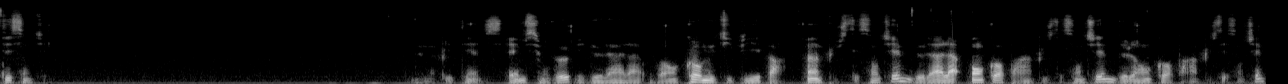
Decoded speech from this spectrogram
t centièmes. On va appeler t indice m si on veut, et de là à là, on va encore multiplier par 1 plus t centièmes, de là à là encore par 1 plus t centièmes, de là encore par 1 plus t centièmes.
